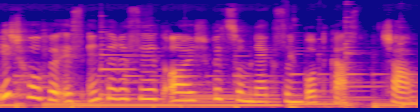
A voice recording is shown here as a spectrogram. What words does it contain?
Ich hoffe, es interessiert euch. Bis zum nächsten Podcast. Ciao.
